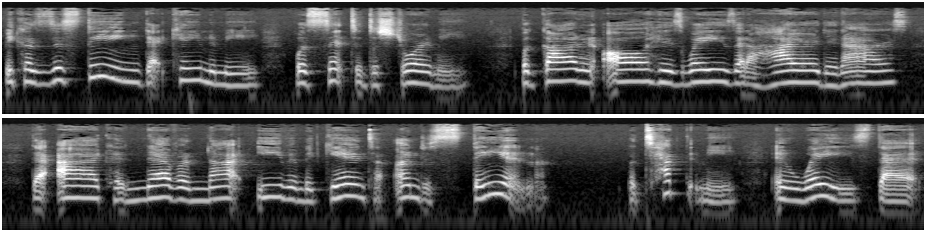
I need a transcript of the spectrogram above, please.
because this thing that came to me was sent to destroy me. But God, in all his ways that are higher than ours, that I could never not even begin to understand, protected me in ways that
